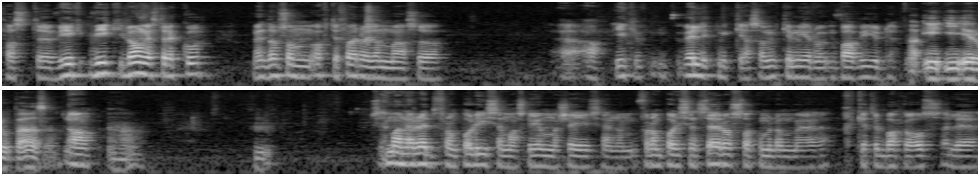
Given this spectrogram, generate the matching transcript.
fast eh, vi, gick, vi gick långa sträckor. Men de som åkte före, de alltså... ja, gick väldigt mycket, alltså mycket mer än vad vi gjorde. Ja, i, I Europa alltså? Ja. Aha. Så man är rädd från polisen, man ska gömma sig. Sen för om polisen ser oss så kommer de eh, skicka tillbaka oss eller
